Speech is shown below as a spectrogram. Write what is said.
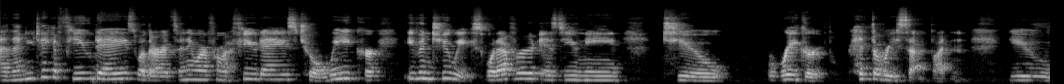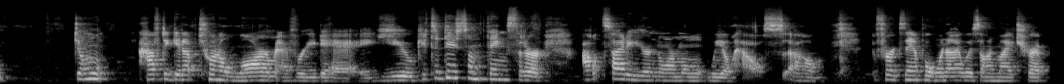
and then you take a few days, whether it's anywhere from a few days to a week or even two weeks, whatever it is you need to regroup, hit the reset button. You don't have to get up to an alarm every day. You get to do some things that are outside of your normal wheelhouse. Um, for example, when I was on my trip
